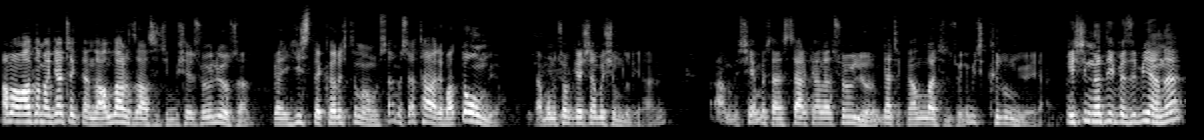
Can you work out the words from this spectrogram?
Ama adama gerçekten de Allah rızası için bir şey söylüyorsan ve hisle karıştırmamışsan mesela tahribat da olmuyor. Ben bunu çok yaşamışımdır yani. Ama şey mesela Serkan'a söylüyorum. Gerçekten Allah için söylüyorum. Hiç kırılmıyor yani. İşin latifesi bir yana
